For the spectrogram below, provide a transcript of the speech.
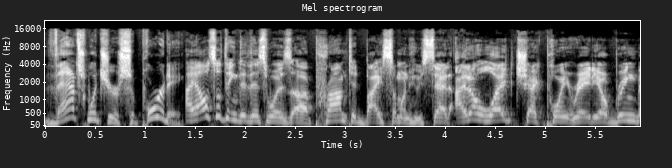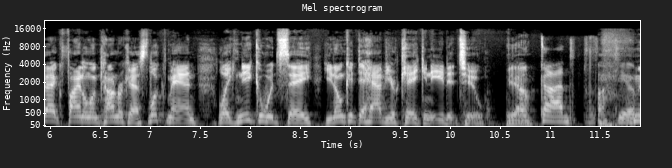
that's what you're supporting. I also think that this was uh, prompted by someone who said, I don't like Checkpoint Radio, bring back Final Encounter Cast. Look, man, like Nika would say, you don't get to have your cake and eat it too. Yeah. Oh God, fuck you.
